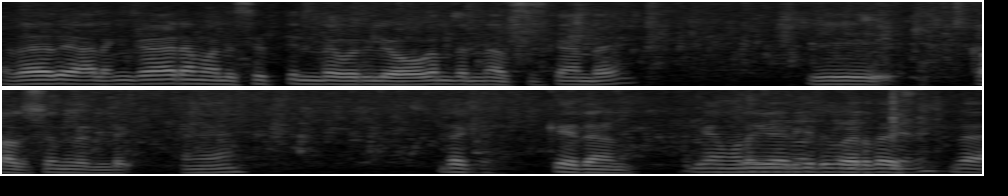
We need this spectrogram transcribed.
അതായത് അലങ്കാര മത്സ്യത്തിന്റെ ഒരു ലോകം തന്നെ അസിസ്ഖാന്റെ ഈ കളക്ഷനിലുണ്ട്. ഏ? ഇതൊക്കെ ഇതാണ്. നമ്മൾ വിചാരിച്ചിട്ട് വെറുതെ ഇതാ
